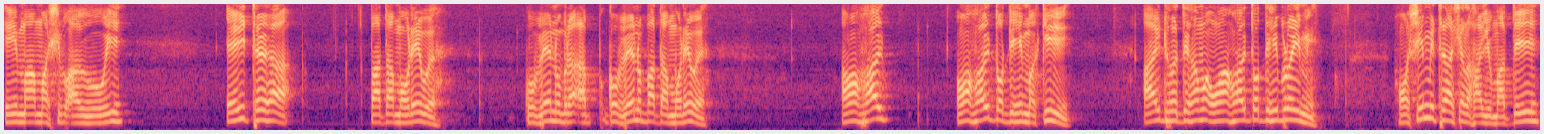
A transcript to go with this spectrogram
e Mamashiba Aui, Eiterra Patamorewa, governo, governo Patamorewa, Anhai, Anhai Totihimaki, Aidhotihama, Anhai Totihibloimi, Hoshimi Trashel Hayumati,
